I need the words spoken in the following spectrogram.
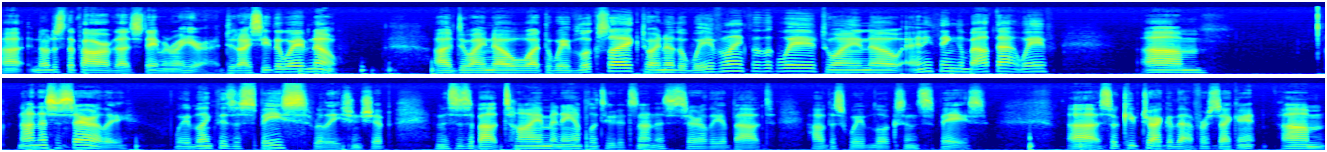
Uh, notice the power of that statement right here. Did I see the wave? No. Uh, do I know what the wave looks like? Do I know the wavelength of the wave? Do I know anything about that wave? Um, not necessarily. Wavelength is a space relationship, and this is about time and amplitude. It's not necessarily about how this wave looks in space. Uh, so keep track of that for a second. Um,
